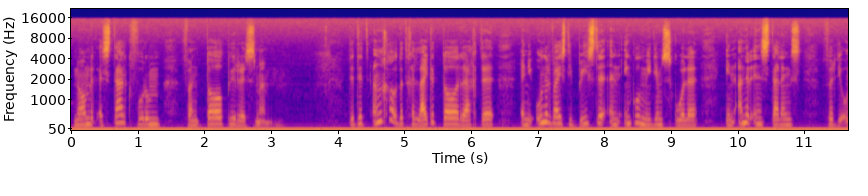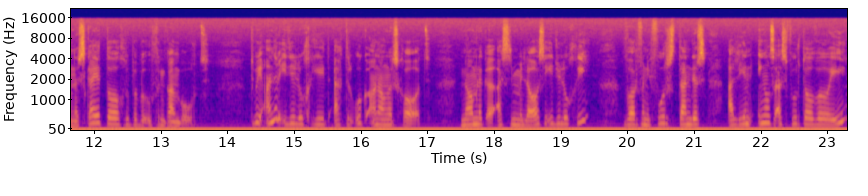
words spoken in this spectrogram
namelijk een sterk vorm van taalpurisme. Dit het ingehoud dat gelijke taalrechte in die onderwijs die beste in enkelmediumskole en ander instellings vir die onderscheide taalgroepen beoefen kan word. Twee ander ideologie het echter ook aanhangers gehad, namelijk een assimilatie ideologie, waarvan die voorstanders alleen Engels as voertaal wil hee,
